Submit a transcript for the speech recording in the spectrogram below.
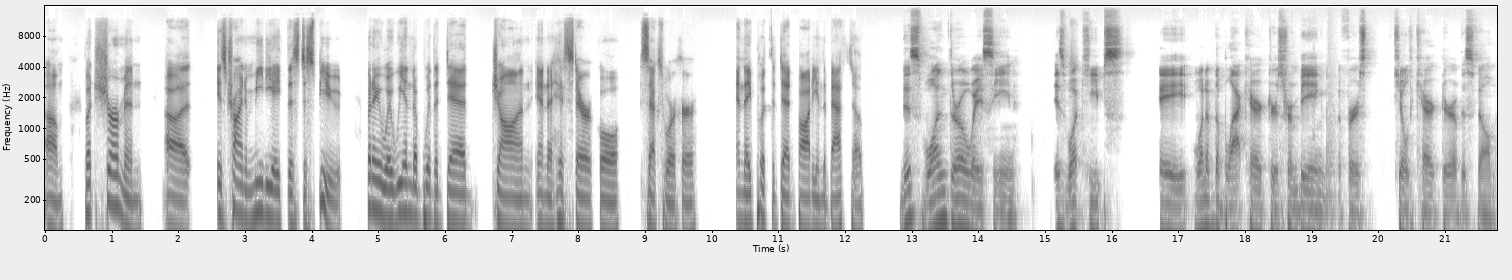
um, but Sherman uh, is trying to mediate this dispute. But anyway, we end up with a dead John and a hysterical sex worker, and they put the dead body in the bathtub. this one throwaway scene is what keeps a one of the black characters from being the first killed character of this film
